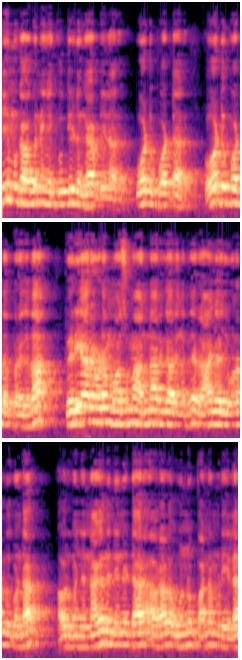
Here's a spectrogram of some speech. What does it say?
திமுகவுக்கு நீங்க குத்திடுங்க அப்படின்னாரு. ஓட்டு போட்டார். ஓட்டு போட்ட பிறகுதான் பெரியாரை விட மோசமா அண்ணா இருக்காருங்கிறத ராஜாஜி உணர்ந்து கொண்டார். அவர் கொஞ்சம் நகர்ந்து நின்றுட்டார் அவரால் ஒன்றும் பண்ண முடியல.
